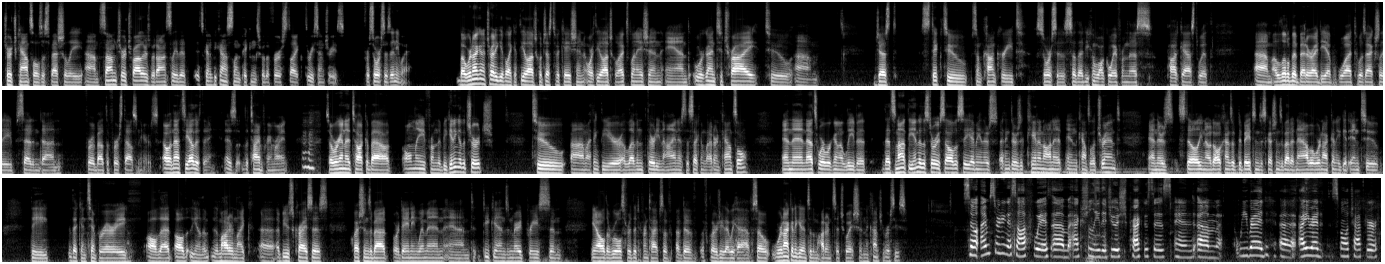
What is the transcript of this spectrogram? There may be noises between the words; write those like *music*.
church councils, especially um, some church fathers, but honestly, that it's going to be kind of slim pickings for the first like three centuries for sources anyway. But we're not going to try to give like a theological justification or theological explanation, and we're going to try to um, just stick to some concrete sources so that you can walk away from this podcast with um, a little bit better idea of what was actually said and done for about the first thousand years. Oh, and that's the other thing is the time frame, right? Mhm. So we're going to talk about only from the beginning of the church to um, I think the year 1139 is the Second Lateran Council, and then that's where we're going to leave it. That's not the end of the story of celibacy. I mean, there's I think there's a canon on it in the Council of Trent, and there's still you know all kinds of debates and discussions about it now. But we're not going to get into the the contemporary all of that all the, you know the, the modern like uh, abuse crisis questions about ordaining women and deacons and married priests and you know all the rules for the different types of, of, of, of clergy that we have so we're not going to get into the modern situation and controversies So I'm starting us off with um, actually the Jewish practices, and um, we read, uh, I read a small chapter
